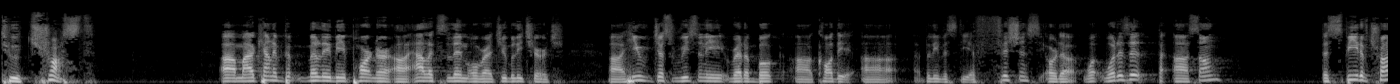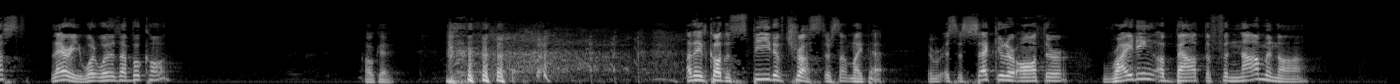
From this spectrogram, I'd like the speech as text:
to trust. Uh, my accountability partner, uh, Alex Lim over at Jubilee Church, uh, he just recently read a book uh, called the, uh, I believe it's the efficiency or the what, what is it? Uh, song, the speed of trust. Larry, what what is that book called? Okay. I think it's called the speed of trust or something like that. It's a secular author writing about the phenomena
